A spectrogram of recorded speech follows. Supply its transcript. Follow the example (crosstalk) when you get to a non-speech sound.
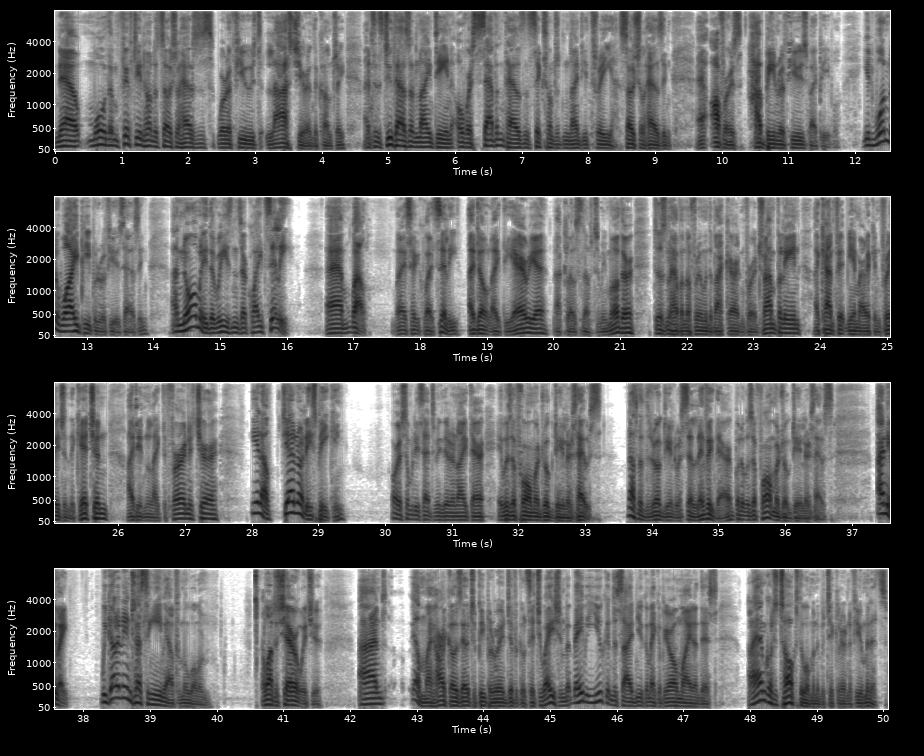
Now, more than 1,500 social houses were refused last year in the country, and since 2019, over 7,693 social housing uh, offers have been refused by people. You'd wonder why people refuse housing, and normally the reasons are quite silly. Um, well, when I say quite silly, I don't like the area, not close enough to my mother, doesn't have enough room in the back garden for a trampoline, I can't fit my American fridge in the kitchen, I didn't like the furniture. You know, generally speaking, or somebody said to me the other night there, it was a former drug dealer's house. Not that the drug dealer was still living there, but it was a former drug dealer's house. Anyway, we got an interesting email from a woman. I want to share it with you. And yeah, my heart goes out to people who are in a difficult situation, but maybe you can decide and you can make up your own mind on this. And I am going to talk to the woman in particular in a few minutes.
